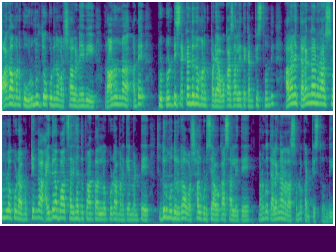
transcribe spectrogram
బాగా మనకు ఉరుములతో కూడిన వర్షాలు అనేవి రానున్న అంటే టు ట్వంటీ సెకండ్న మనకు పడే అవకాశాలు అయితే కనిపిస్తుంది. అలానే తెలంగాణ రాష్ట్రంలో కూడా ముఖ్యంగా హైదరాబాద్ సరిహద్దు ప్రాంతాల్లో కూడా మనకేమంటే చెదురుముదురుగా వర్షాలు కురిసే అవకాశాలు అయితే మనకు తెలంగాణ రాష్ట్రంలో కనిపిస్తుంది.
